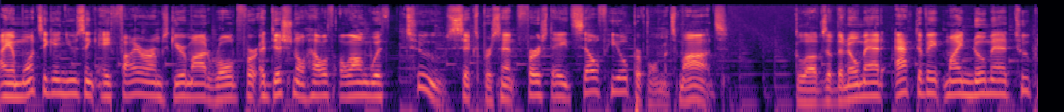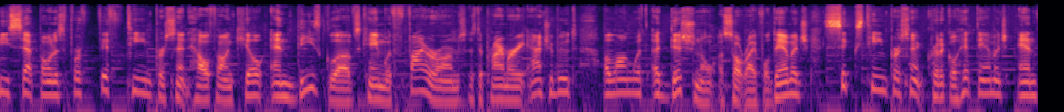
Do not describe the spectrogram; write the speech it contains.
I am once again using a firearms gear mod rolled for additional health along with two 6% first aid self-heal performance mods. Gloves of the Nomad activate my Nomad 2-piece set bonus for 15% health on kill, and these gloves came with firearms as the primary attribute, along with additional assault rifle damage, 16% critical hit damage, and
